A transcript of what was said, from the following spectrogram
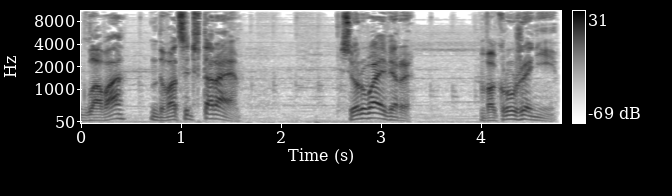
Глава 22. Сюрвайверы. В окружении.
